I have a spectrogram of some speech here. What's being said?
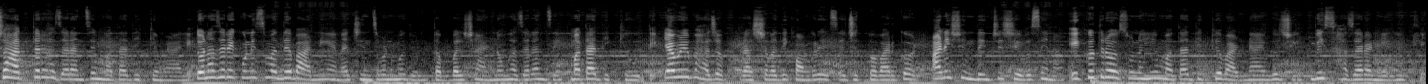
शहात्तर हजारांचे मताधिक्य मिळाले. दोन हजार एकोणीसमध्ये बारणे यांना चिंचवड मधून तब्बल शहाण्णव हजारांचे मताधिक्य होते. यावेळी भाजप राष्ट्रवादी काँग्रेस अजित पवार गट आणि शिंदेची शिवसेना एकत्र असूनही मताधिक्य वाढण्याऐवजी वीस हजारांनी घटले.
